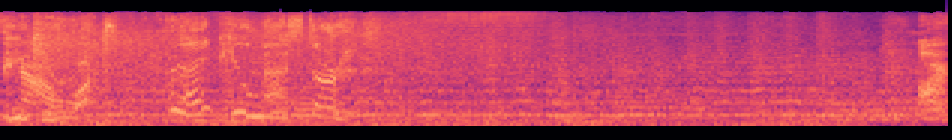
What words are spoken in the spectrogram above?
Thank now you. what? Thank you, Master! I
